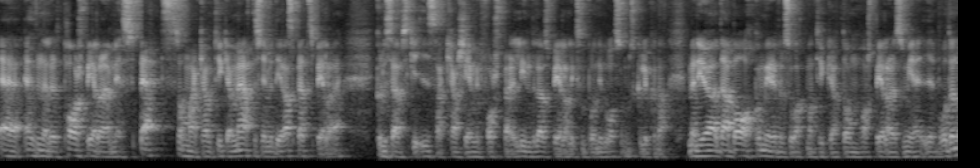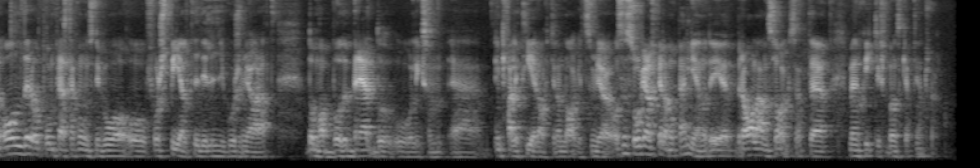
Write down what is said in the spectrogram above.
eh, en eller ett par spelare med spets som man kan tycka mäter sig med deras spetsspelare. Kulusevski, Isak, kanske Emil Forsberg, Lindelöf spelar liksom på en nivå som skulle kunna... Men där bakom är det väl så att man tycker att de har spelare som är i både en ålder och på en prestationsnivå och får speltid i ligor som gör att de har både bredd och, och liksom, eh, en kvalitet rakt genom laget som gör... Och sen såg jag dem spela mot Belgien och det är ett bra landslag så att, eh, med en skicklig förbundskapten tror jag.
